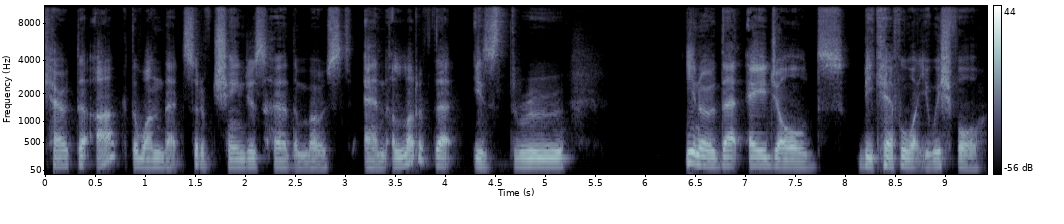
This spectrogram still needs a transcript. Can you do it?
character arc, the one that sort of changes her the most. And a lot of that is through, you know, that age old be careful what you wish for.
